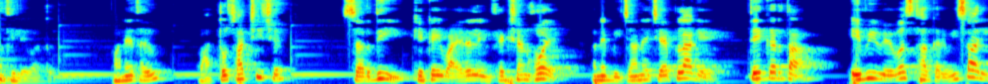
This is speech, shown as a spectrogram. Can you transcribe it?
નથી લેવાતો. મને થયું, વાત તો સાચી છે. શરદી કે કંઈ વાયરલ ઇન્ફેક્શન હોય અને બીજાને ચેપ લાગે, તે કરતાં એવી વ્યવસ્થા કરવી સારી.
